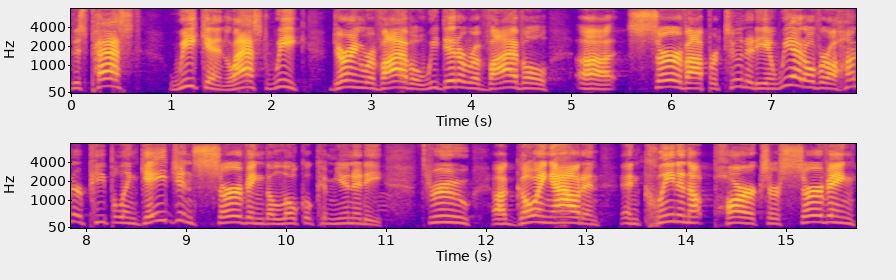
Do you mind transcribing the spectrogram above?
This past weekend, last week during revival, we did a revival uh, serve opportunity, and we had over 100 people engage in serving the local community through uh, going out and, and cleaning up parks or serving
